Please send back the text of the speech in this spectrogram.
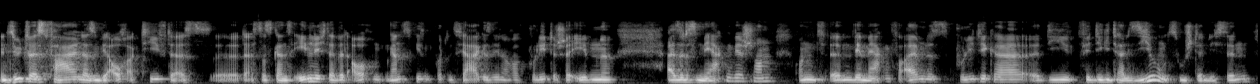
in Südwestfalen, da sind wir auch aktiv, da ist, äh, da ist das ganz ähnlich, da wird auch ein ganz riesen Potenzial gesehen, auch auf politischer Ebene. Also das merken wir schon und ähm, wir merken vor allem, dass Politiker, äh, die für Digitalisierung zuständig sind,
